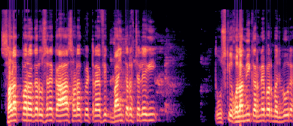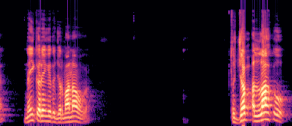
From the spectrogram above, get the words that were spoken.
سڑک پر اگر اس نے کہا سڑک پہ ٹریفک بائیں طرف چلے گی، تو اس کی غلامی کرنے پر مجبور ہے نہیں کریں گے تو جرمانہ ہوگا۔ تو جب اللہ کو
